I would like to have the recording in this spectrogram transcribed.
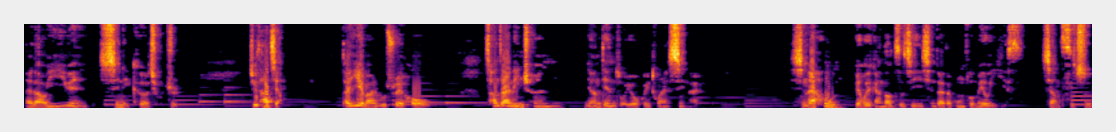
来到医院心理科求治。据她讲，她夜晚入睡后，常在凌晨两点左右会突然醒来，醒来后便会感到自己现在的工作没有意思，想辞职，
